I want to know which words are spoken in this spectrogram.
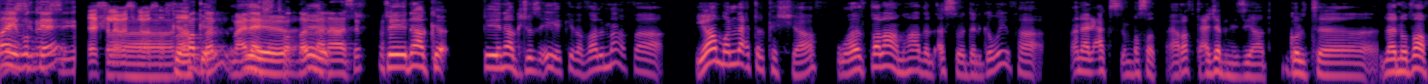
طيب نفسي- أوكي. نفسي. اسلم اسلم. تفضل. معليش إيه، تفضل إيه. أنا آسف. في هناك في هناك جزئية كذا ظلمة فيوم ولعت الكشاف والظلام هذا الأسود القوي أنا العكس انبسطت عرفت؟ عجبني زياده قلت آه، لأنه ضاف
